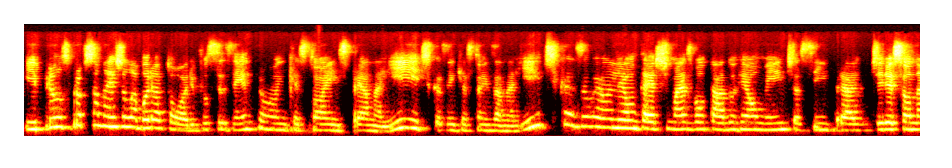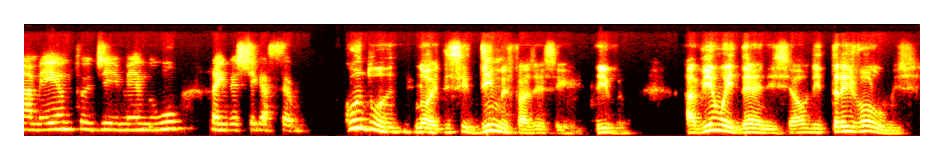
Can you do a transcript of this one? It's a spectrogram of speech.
E para os profissionais de laboratório, vocês entram em questões pré-analíticas, em questões analíticas, ou ele é um teste mais voltado realmente assim para direcionamento de menu para investigação? Quando nós decidimos fazer esse livro, havia uma ideia inicial de três volumes.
